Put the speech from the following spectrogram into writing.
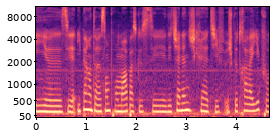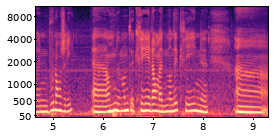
Et c'est hyper intéressant pour moi parce que c'est des challenges créatifs. Je peux travailler pour une boulangerie on me demande de créer, là on m'a demandé de créer une, un,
